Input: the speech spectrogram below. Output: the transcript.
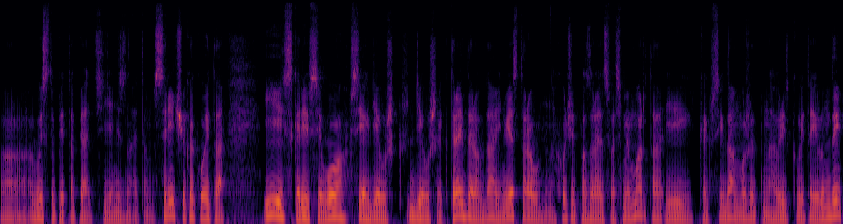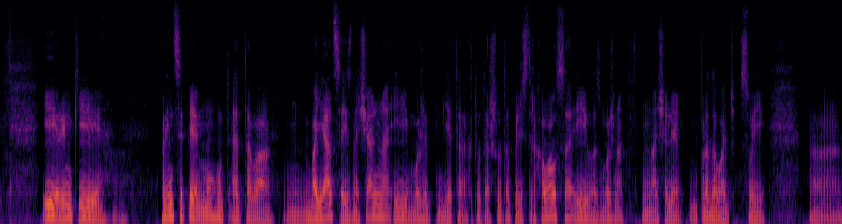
э, выступит опять, я не знаю, там с речью какой-то. И, скорее всего, всех девушек, девушек трейдеров, да, инвесторов хочет поздравить с 8 марта и, как всегда, может наговорить какой-то ерунды. И рынки, в принципе, могут этого бояться изначально, и может где-то кто-то что-то перестраховался и, возможно, начали продавать свои э,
